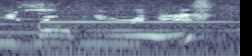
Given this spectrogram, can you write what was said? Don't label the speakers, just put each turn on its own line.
You got see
